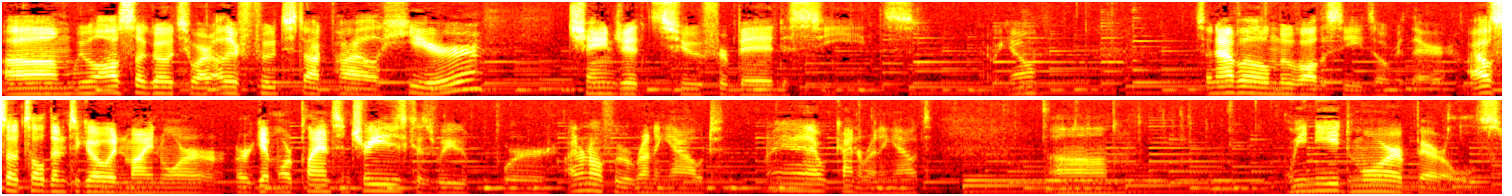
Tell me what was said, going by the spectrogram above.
Um, we will also go to our other food stockpile here, change it to forbid seeds. There we go. So now they'll move all the seeds over there. I also told them to go and mine more, or get more plants and trees, because we were, I don't know if we were running out. Yeah, we're kind of running out. Um, we need more barrels.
